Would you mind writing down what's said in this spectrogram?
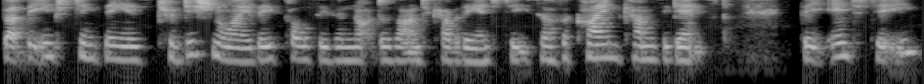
But the interesting thing is, traditionally, these policies are not designed to cover the entity. So if a claim comes against the entity,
